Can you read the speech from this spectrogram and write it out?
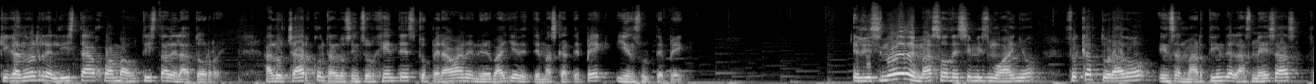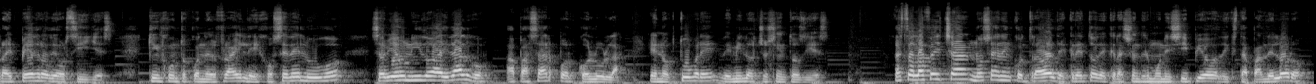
que ganó el realista Juan Bautista de la Torre, a luchar contra los insurgentes que operaban en el valle de Temascatepec y en Sultepec. El 19 de marzo de ese mismo año fue capturado en San Martín de las Mesas Fray Pedro de Orsilles, quien junto con el fraile José de Lugo se había unido a Hidalgo a pasar por Colula en octubre de 1810. Hasta la fecha no se han encontrado el decreto de creación del municipio de Ixtapán del Oro,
